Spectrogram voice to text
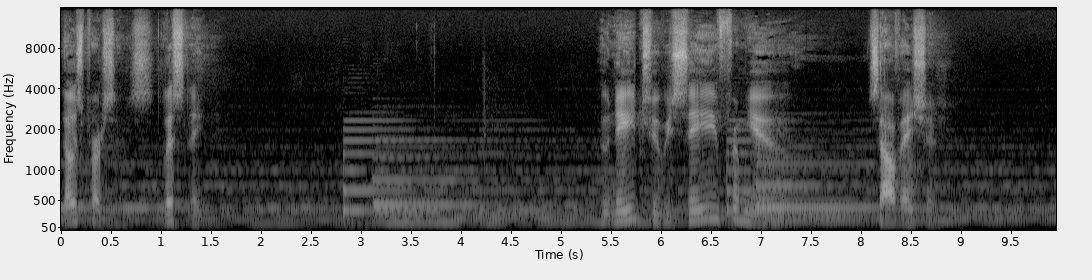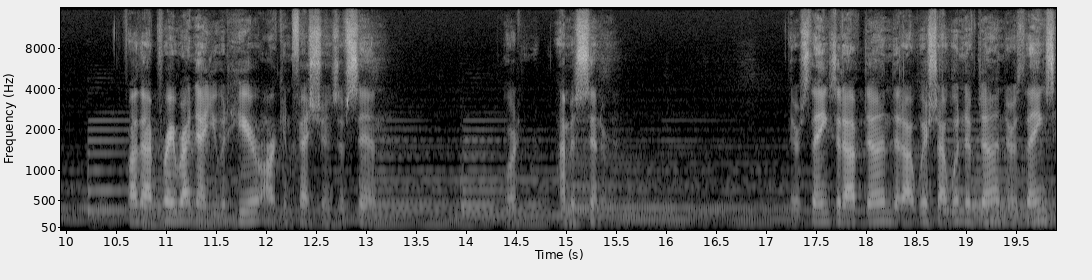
those persons listening who need to receive from you salvation. Father, I pray right now you would hear our confessions of sin. Lord, I'm a sinner. There's things that I've done that I wish I wouldn't have done. There are things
